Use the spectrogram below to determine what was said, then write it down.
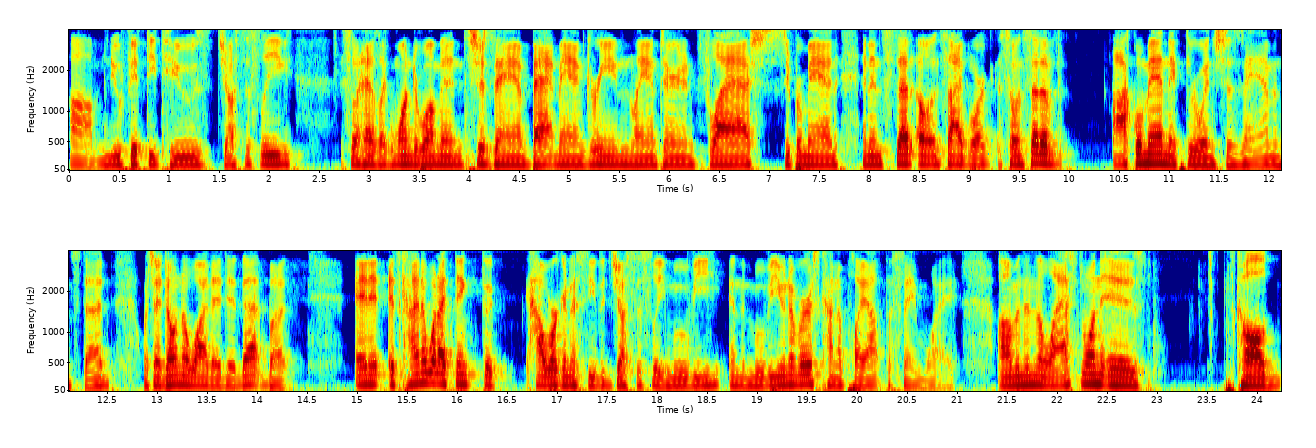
um, New 52's Justice League. So it has like Wonder Woman, Shazam, Batman, Green Lantern, Flash, Superman, and instead oh and Cyborg. So instead of Aquaman, they threw in Shazam instead, which I don't know why they did that, but and it, it's kind of what I think the how we're gonna see the Justice League movie in the movie universe kind of play out the same way. Um, and then the last one is it's called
